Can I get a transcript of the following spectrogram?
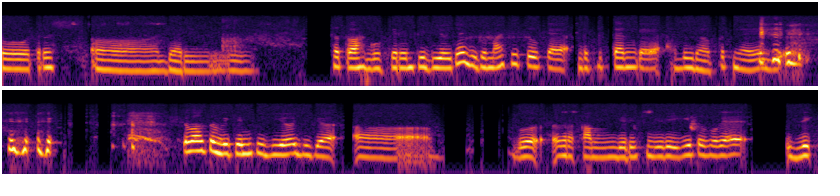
tuh terus eh, dari setelah gue kirim videonya juga masih tuh kayak deg-degan kayak aduh dapet nggak ya Terus waktu bikin video juga eh gue rekam diri sendiri gitu pokoknya Zik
